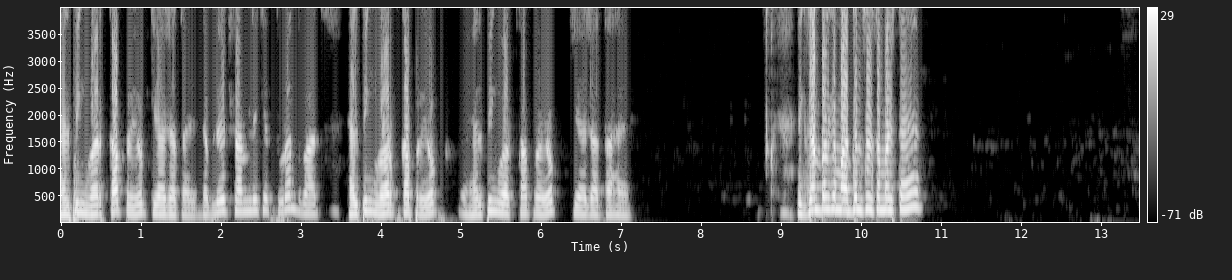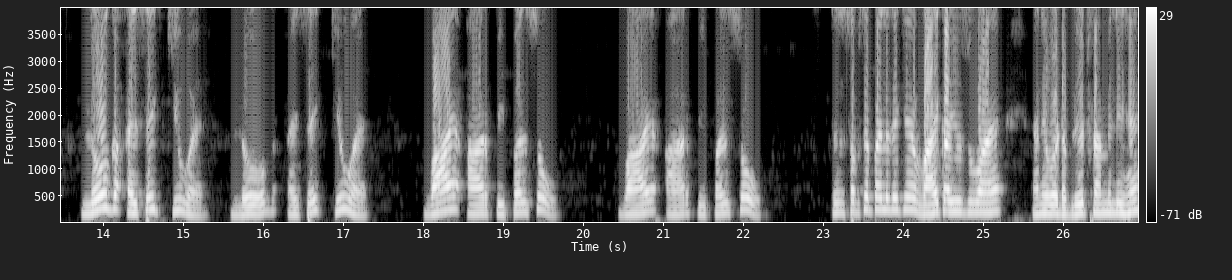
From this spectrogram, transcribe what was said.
हेल्पिंग वर्ब का प्रयोग किया जाता है। डब्ल्यूएच फैमिली के तुरंत बाद हेल्पिंग वर्ब का प्रयोग हेल्पिंग वर्ब का प्रयोग किया जाता है। एग्ज़ाम्पल के माध्यम से समझते हैं। लोग ऐसे क्यों है? लोग ऐसे क्यों है? Why are people so why are people so तो सबसे पहले देखिए वाई का यूज़ हुआ है, यानी वो डब्ल्यू एच फैमिली है।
